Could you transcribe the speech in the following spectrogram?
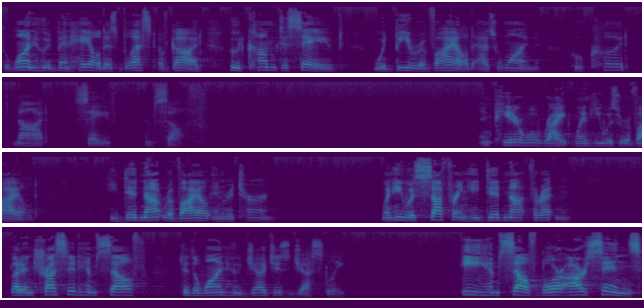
The one who had been hailed as blessed of God, who'd come to save, would be reviled as one who could not save himself. And Peter will write when he was reviled, he did not revile in return. When he was suffering, he did not threaten, but entrusted himself to the one who judges justly. He himself bore our sins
